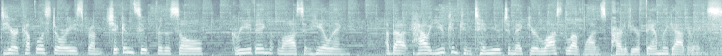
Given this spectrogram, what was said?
to hear a couple of stories from Chicken Soup for the Soul, Grieving, Loss, and Healing about how you can continue to make your lost loved ones part of your family gatherings.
